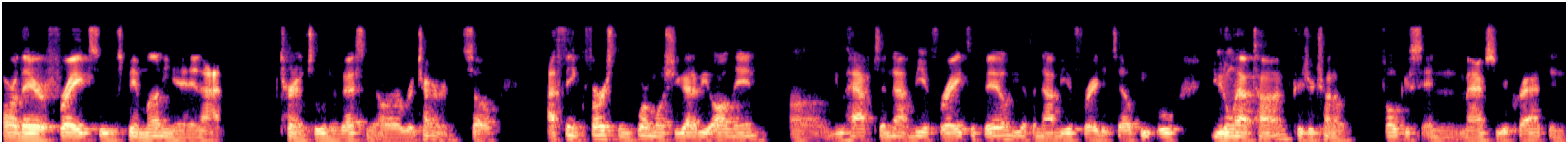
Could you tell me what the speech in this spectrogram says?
or they're afraid to spend money and not turn into an investment or a return. So I think first and foremost, you got to be all in. Um, you have to not be afraid to fail. You have to not be afraid to tell people you don't have time because you're trying to focus and master your craft and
